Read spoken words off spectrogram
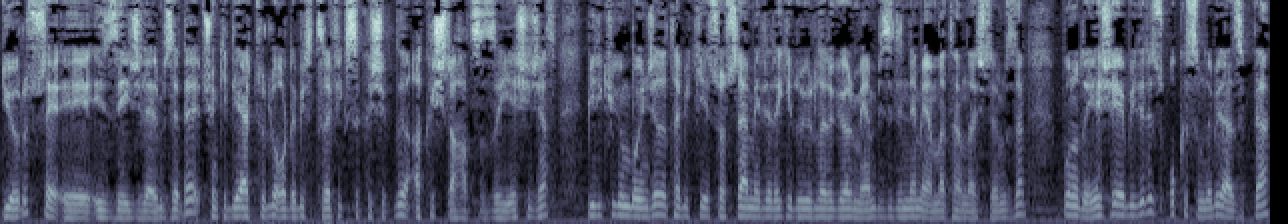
diyoruz e, izleyicilerimize de. Çünkü diğer türlü orada bir trafik sıkışıklığı, akış rahatsızlığı yaşayacağız. Bir iki gün boyunca da tabii ki sosyal medyadaki duyuruları görmeyen, bizi dinlemeyen vatandaşlarımızdan bunu da yaşayabiliriz. O kısımda birazcık da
